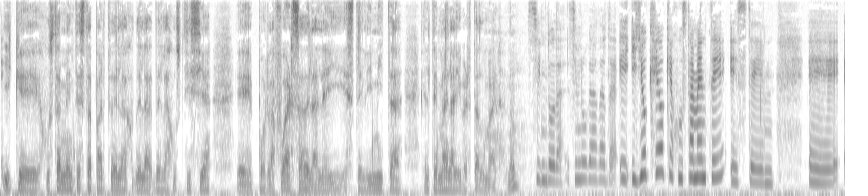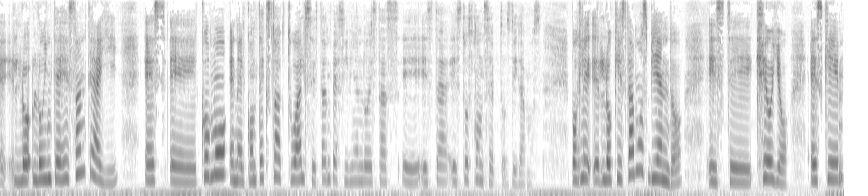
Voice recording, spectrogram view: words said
y que justamente esta parte de la, de la, de la justicia eh, por la fuerza de la ley este, limita el tema de la libertad humana, ¿no? Sin duda, sin lugar a duda. Y, y yo creo que justamente este eh, eh, lo, lo interesante allí es eh, cómo en el contexto actual se están percibiendo estas, eh, esta, estos conceptos, digamos. Porque lo que estamos viendo, este, creo yo, es que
